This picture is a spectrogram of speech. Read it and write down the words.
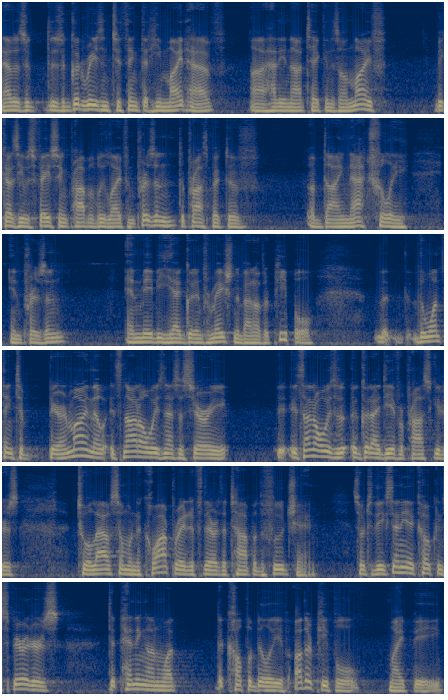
Now, there's a, there's a good reason to think that he might have, uh, had he not taken his own life because he was facing probably life in prison, the prospect of, of dying naturally in prison, and maybe he had good information about other people. The, the one thing to bear in mind, though, it's not always necessary, it's not always a good idea for prosecutors to allow someone to cooperate if they're at the top of the food chain. So, to the extent he had co conspirators, depending on what the culpability of other people might be,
